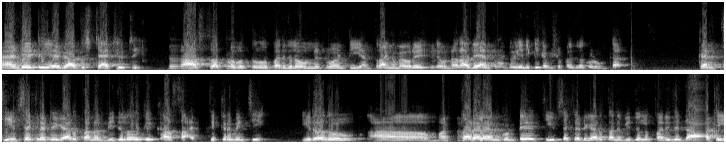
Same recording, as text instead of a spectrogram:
మ్యాండేటరీయే కాదు స్టాట్యూటరీ రాష్ట్ర ప్రభుత్వం పరిధిలో ఉన్నటువంటి యంత్రాంగం ఎవరైతే ఉన్నారో అదే యంత్రాంగం ఎన్నికల కమిషన్ పరిధిలో కూడా ఉంటారు. కానీ చీఫ్ సెక్రటరీ గారు తన విధిలోకి కాస్త అతిక్రమించి ఈరోజు ఆ మాట్లాడాలి అనుకుంటే చీఫ్ సెక్రటరీ గారు తన విధులు పరిధి దాటి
